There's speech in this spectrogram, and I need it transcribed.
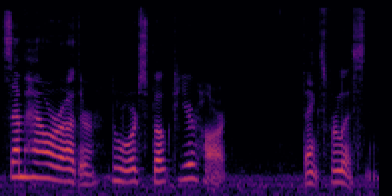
somehow or other the Lord spoke to your heart. Thanks for listening.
